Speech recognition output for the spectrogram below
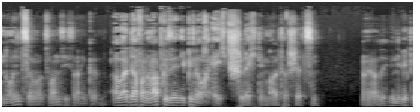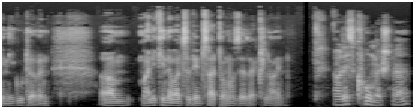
19 oder 20 sein können. Aber davon abgesehen, ich bin auch echt schlecht im Alter schätzen. Naja, also ich bin wirklich nie gut darin. Ähm, meine Kinder waren zu dem Zeitpunkt noch sehr, sehr klein. Aber das ist komisch, ne?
